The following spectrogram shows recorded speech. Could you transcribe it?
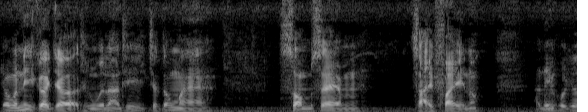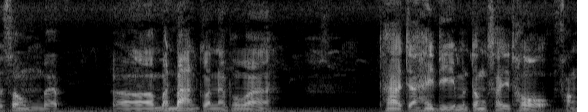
ก็วันนี้ก็จะถึงเวลาที่จะต้องมาซ่อมแซมสายไฟเนาะอันนี้ผมจะซ่อมแบบบ้านๆก่อนนะ เพราะว่าถ้าจะให้ดีมันต้องใส่ท่อฝัง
